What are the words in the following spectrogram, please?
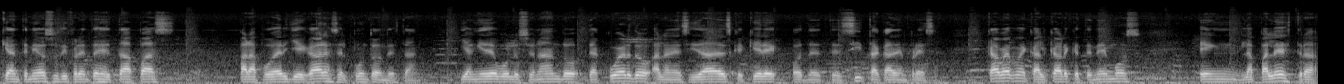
que han tenido sus diferentes etapas para poder llegar hasta el punto donde están y han ido evolucionando de acuerdo a las necesidades que quiere o necesita cada empresa. Cabe recalcar que tenemos en la palestra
